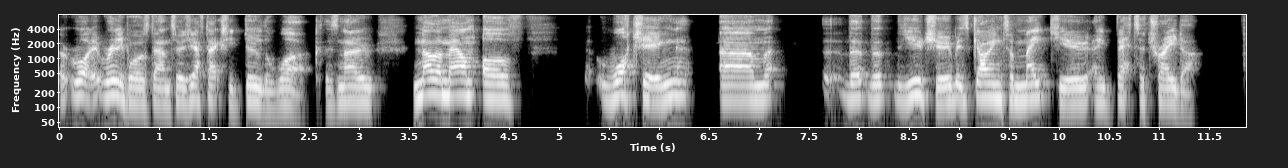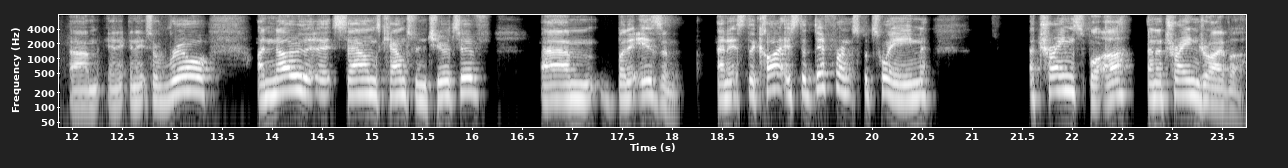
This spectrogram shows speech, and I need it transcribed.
but what it really boils down to is you have to actually do the work. There's no no amount of watching um, the, the the YouTube is going to make you a better trader. Um, and, and it's a real. I know that it sounds counterintuitive, um, but it isn't. And it's the. It's the difference between a train spotter and a train driver,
